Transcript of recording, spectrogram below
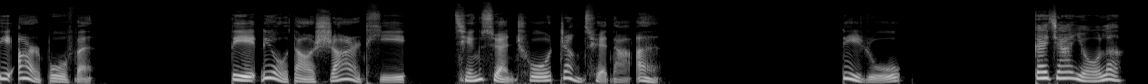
第二部分，第六到十二题，请选出正确答案。例如，该加油了。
